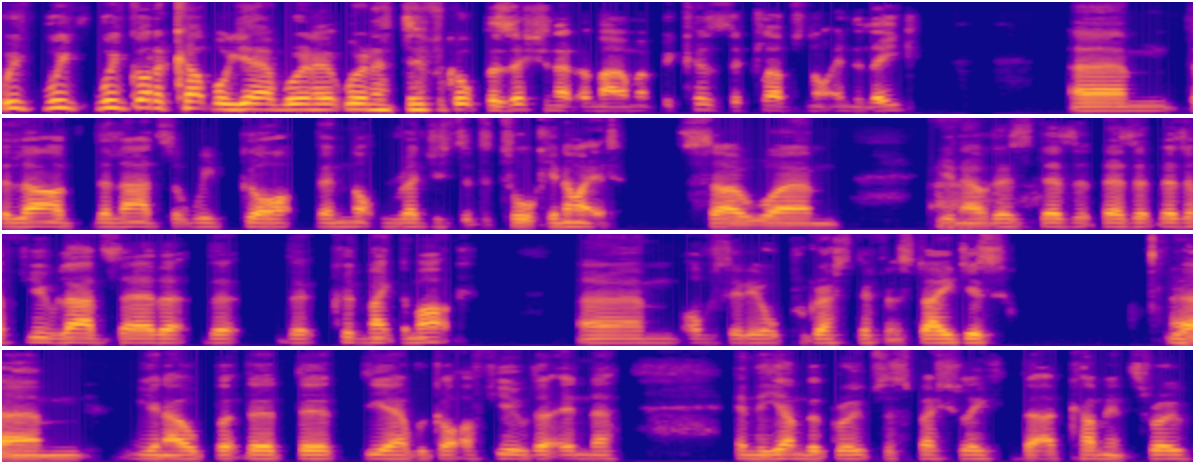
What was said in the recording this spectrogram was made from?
We've we've we've got a couple. Yeah, we're in a, we're in a difficult position at the moment because the club's not in the league. Um, the lad the lads that we've got, they're not registered to Torquay United. So um, you know, Ah, there's there's a, there's a, there's a few lads there that that that could make the mark. Um, obviously, they all progress different stages. yeah, Um, you know, but the the yeah, we've got a few that in the in the younger groups, especially that are coming through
